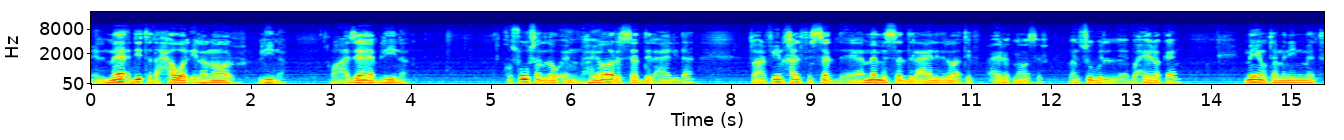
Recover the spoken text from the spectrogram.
الماء دي تتحول إلى نار لينا وعذاب لينا. خصوصا لو انهيار السد العالي ده أنتوا عارفين خلف السد امام السد العالي دلوقتي في بحيرة ناصر منسوب البحيرة كام؟ مية وتمانين متر.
